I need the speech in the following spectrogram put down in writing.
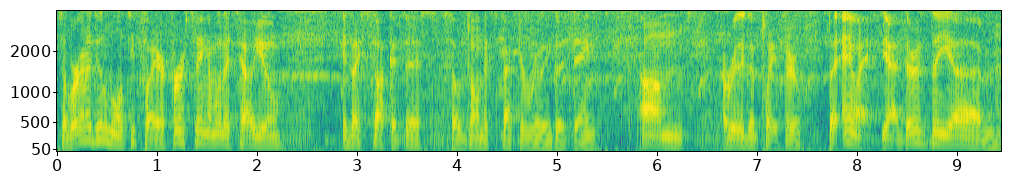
So we're gonna do the multiplayer. First thing I'm gonna tell you is I suck at this, so don't expect a really good thing, um, a really good playthrough. But anyway, yeah, there's the um,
